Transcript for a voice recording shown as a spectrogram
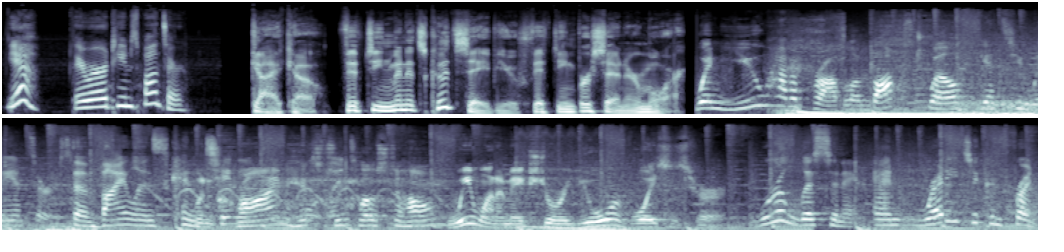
Yeah, they were our team sponsor. Geico. 15 minutes could save you 15% or more. When you have a problem, Fox 12 gets you answers. The violence continues. When crime hits too close to home, we want to make sure your voice is heard. We're listening and ready to confront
